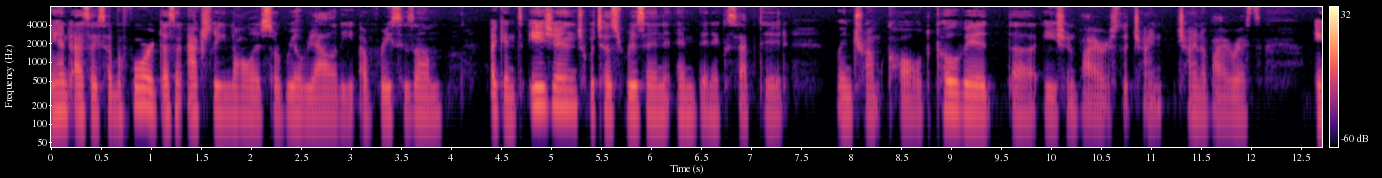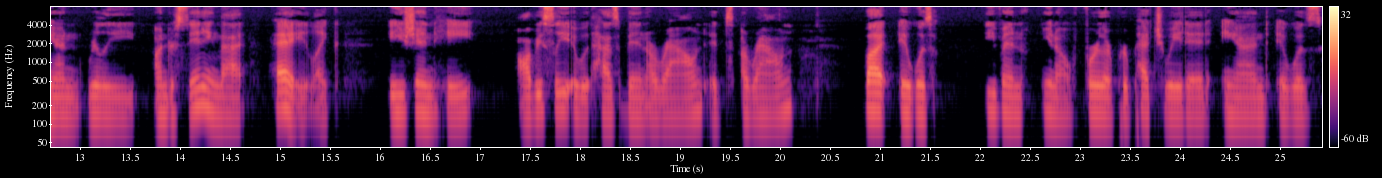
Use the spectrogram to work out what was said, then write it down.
and as I said before, doesn't actually acknowledge the real reality of racism against Asians, which has risen and been accepted when Trump called COVID the Asian virus, the China, China virus, and really understanding that, hey, like Asian hate, obviously it has been around, it's around, but it was even, you know, further perpetuated and it was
